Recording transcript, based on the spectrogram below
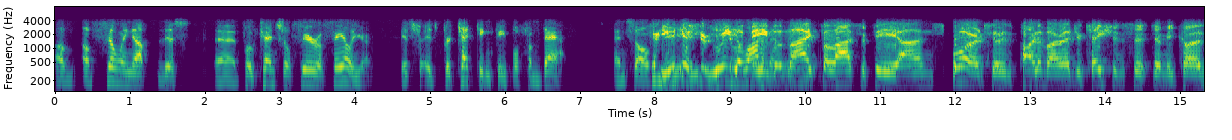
of of filling up this uh, potential fear of failure. It's it's protecting people from that. And so, so you, disagree you with me with my philosophy on sports is part of our education system because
